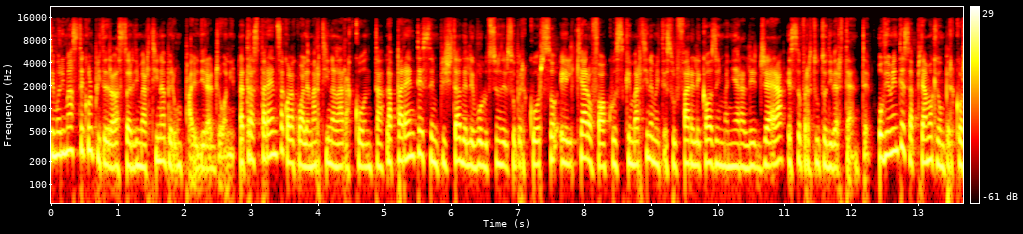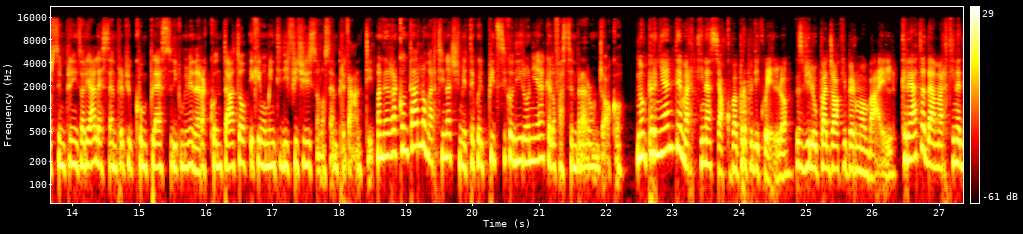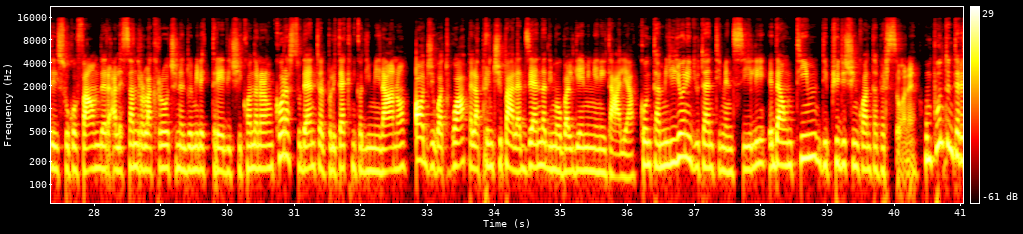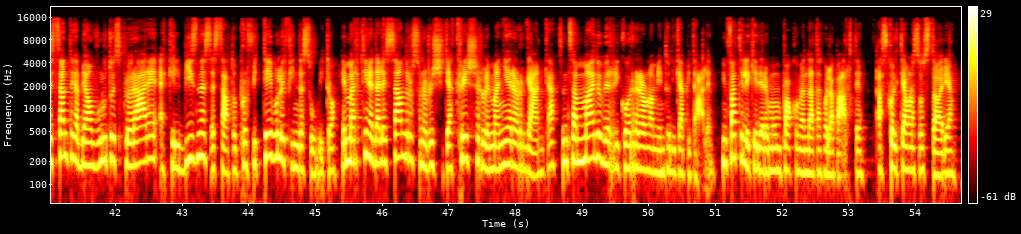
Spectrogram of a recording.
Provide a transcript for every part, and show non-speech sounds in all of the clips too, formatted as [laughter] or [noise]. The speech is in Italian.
Siamo rimaste colpite dalla storia di Martina per un paio di ragioni. La trasparenza con la quale Martina la racconta, l'apparente semplicità dell'evoluzione del suo percorso e il chiaro focus che Martina mette sul fare le cose in maniera leggera e soprattutto divertente. Ovviamente sappiamo che un percorso imprenditoriale è sempre più complesso di come viene raccontato e che i momenti difficili sono sempre tanti, ma nel raccontarlo Martina ci mette quel pizzico di ironia che lo fa sembrare un gioco. Non per niente Martina si occupa proprio di quello, sviluppa giochi per mobile. Creata da Martina e del suo co-founder Alessandro Lacroce nel 2013, quando erano ancora studenti al Politecnico di Milano, oggi WhatWap è la principale azienda di mobile gaming in Italia, conta milioni di utenti mensili ed ha un team di più di 50 persone. Un punto interessante che abbiamo voluto esplorare è che il business è stato profittevole fin da subito e Martina ed Alessandro sono riusciti a crescerlo in maniera organica senza mai dover ricorrere a un aumento di capitale. Infatti le chiederemo un po' come andata quella parte. Ascoltiamo la sua storia.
